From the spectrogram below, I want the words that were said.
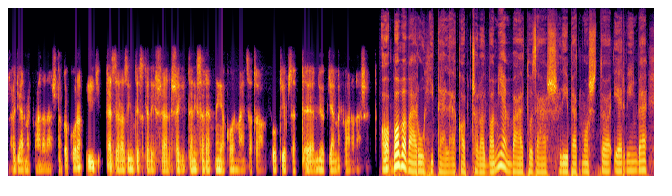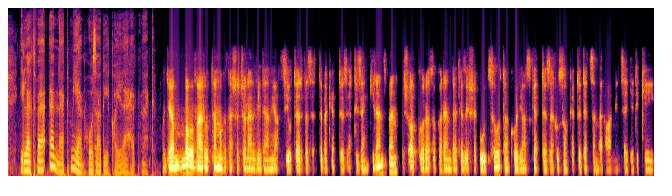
a gyermekvállalásnak a kora. Így ezzel az intézkedéssel segíteni szeretné a kormányzat a jól képzett eh, nők gyermekvállalását. A babaváró hitellel kapcsolatban milyen változás lépett most érvénybe, illetve ennek milyen hozadékai lehetnek? Ugye a babaváró támogatás a családvédelmi akció tervezette be 2019-ben, és akkor azok a rendelkezések úgy szóltak, hogy az 2022. december 31-ig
